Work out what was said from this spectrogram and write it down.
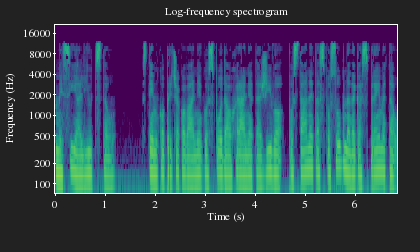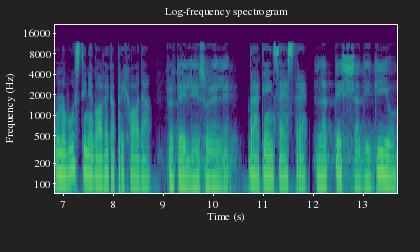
Mesija ljudstev. S tem, ko pričakovanje gospoda ohranjata živo, postaneta sposobna, da ga sprejmeta v novosti njegovega prihoda. Fratelli in sorelle. Bratje in sestre. L'attesa di Dio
